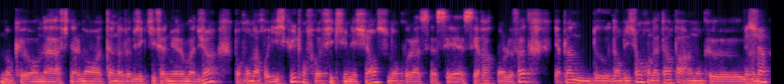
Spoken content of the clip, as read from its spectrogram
Donc euh, on a finalement atteint notre objectif annuel au mois de juin. Donc on en rediscute, on se refixe une échéance. Donc voilà, c'est rare qu'on le fasse. Il y a plein d'ambitions qu'on n'atteint pas. Hein. donc euh, Bien sûr.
